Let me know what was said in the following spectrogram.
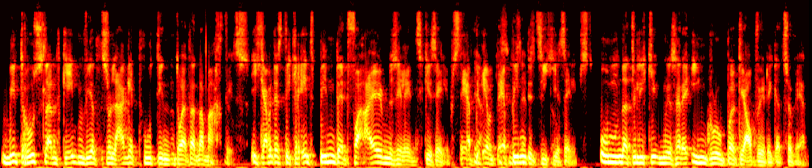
mit Russland geben wird, solange Putin dort an der Macht ist. Ich glaube, das Dekret bindet vor allem Zelensky selbst. Er, ja, er, er bindet sich hier selbst, um natürlich gegenüber seiner In-Group glaubwürdiger zu werden.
